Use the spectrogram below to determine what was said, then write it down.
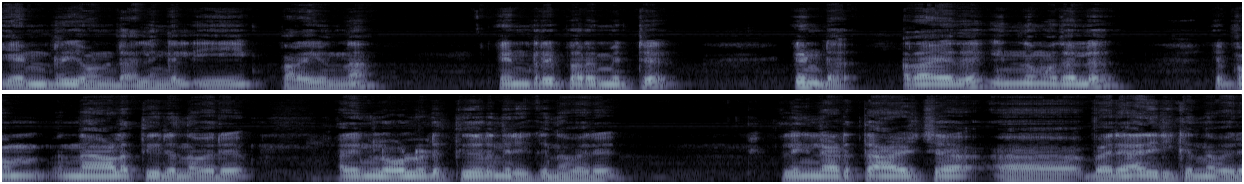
എൻട്രി ഉണ്ട്. അല്ലെങ്കിൽ ഈ പറയുന്ന എൻട്രി പെർമിറ്റ് ഉണ്ട്. അതായത് ഇന്ന് മുതൽ ഇപ്പം നാളെ തീരുന്നവർ അല്ലെങ്കിൽ ഓൾറെഡി തീർന്നിരിക്കുന്നവർ അല്ലെങ്കിൽ അടുത്ത ആഴ്ച വരാനിരിക്കുന്നവർ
